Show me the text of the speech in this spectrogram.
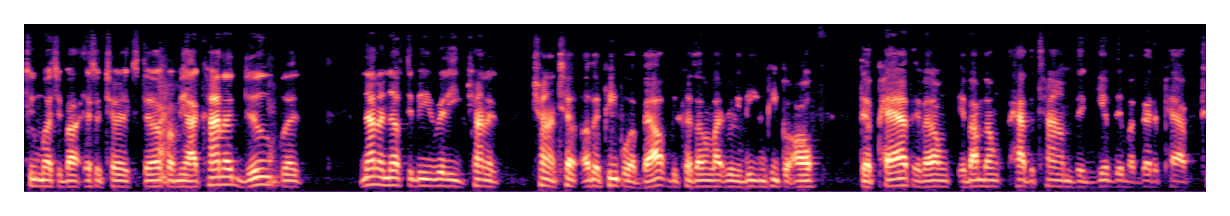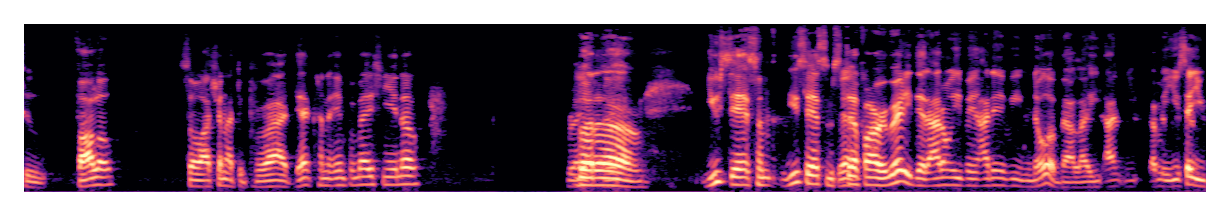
too much about esoteric stuff. I mean, I kind of do, but not enough to be really trying to trying to tell other people about because I don't like really leading people off their path if I don't if I don't have the time to give them a better path to follow. So I try not to provide that kind of information, you know. Right. But um, you said some you said some yeah. stuff already that I don't even I didn't even know about. Like I, I mean, you say you,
